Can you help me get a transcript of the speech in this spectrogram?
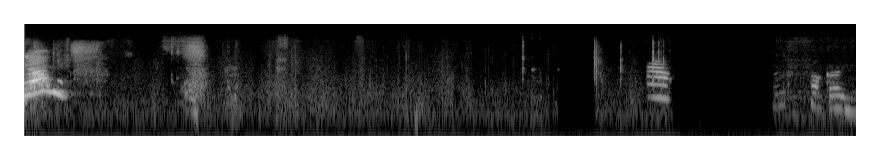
Ouch! Where the fuck are you?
